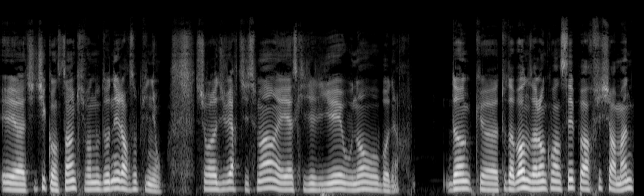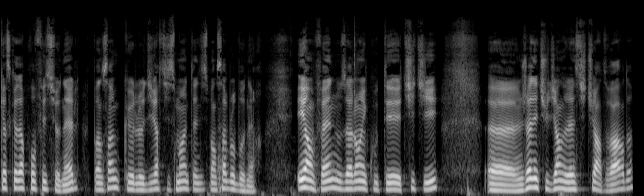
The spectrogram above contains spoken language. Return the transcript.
et euh, Titi Constant qui vont nous donner leurs opinions sur le divertissement et est-ce qu'il est lié ou non au bonheur. Donc euh, tout d'abord nous allons commencer par Fisherman, cascadeur professionnel, pensant que le divertissement est indispensable au bonheur. Et enfin nous allons écouter Titi, euh, un jeune étudiant de l'Institut Harvard,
